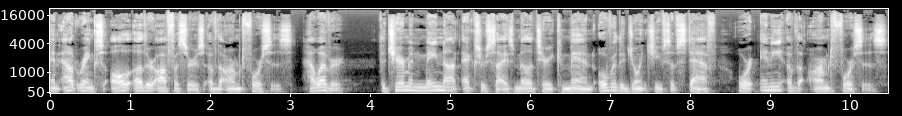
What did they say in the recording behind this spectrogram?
and outranks all other officers of the armed forces. However, the Chairman may not exercise military command over the Joint Chiefs of Staff or any of the armed forces.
